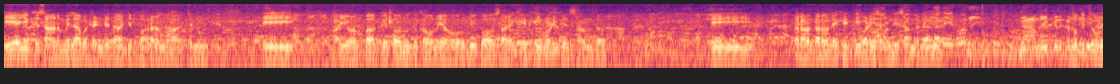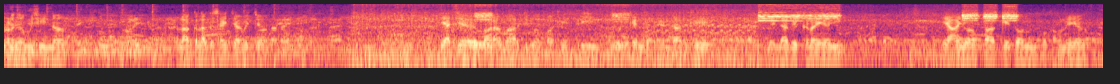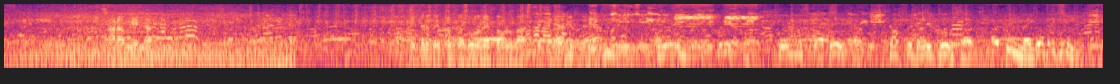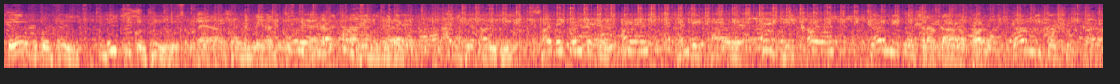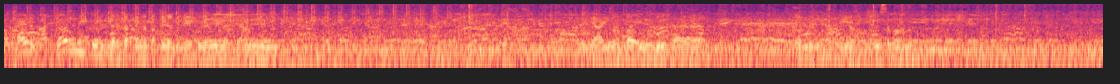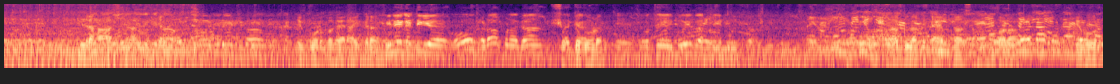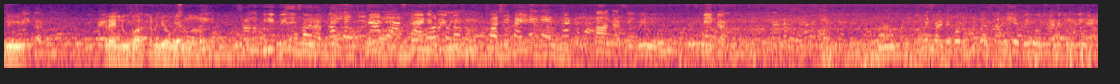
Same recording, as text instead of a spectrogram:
ਇਹ ਹੈ ਜੀ ਕਿਸਾਨ ਮੇਲਾ ਬਠਿੰਡੇ ਦਾ ਅੱਜ 12 ਮਾਰਚ ਨੂੰ। ਤੇ ਆਇਓ ਆਪਾਂ ਅੱਗੇ ਤੁਹਾਨੂੰ ਦਿਖਾਉਨੇ ਆ ਹੋਰ ਵੀ ਬਹੁਤ ਸਾਰੇ ਖੇਤੀਬਾੜੀ ਦੇ ਸੰਦ ਤੇ ਤਰ੍ਹਾਂ ਤਰ੍ਹਾਂ ਦੇ ਖੇਤੀਬਾੜੀ ਸੰਬੰਧੀ ਸੰਦ ਨੇ ਜੀ। ਦੁੱਧ ਚੋਣ ਵਾਲੀਆਂ ਮਸ਼ੀਨਾਂ, ਅਲੱਗ-ਅਲੱਗ ਸਾਈਜ਼ਾਂ ਵਿੱਚ। ਤੇ ਅੱਜ 12 ਮਾਰਚ ਨੂੰ ਆਪਾਂ ਖੇਤਰੀ ਕੇਂਦਰ ਬਠਿੰਡਾ ਵਿਖੇ ਮੇਲਾ ਵੇਖਣ ਆਏ ਆ ਜੀ। ਤੇ ਆਜੋ ਆਪਾਂ ਅੱਗੇ ਤੁਹਾਨੂੰ ਵਿਖਾਉਨੇ ਆ ਸਾਰਾ ਮੇਲਾ। ਇੱਧਰ ਵੇਖੋ ਪਸ਼ੂਆਂ ਦੇ ਪਾਉਣ ਵਾਸਤੇ ਧੜਿਆਰੇ ਵਗੈਰਾ। ਕੱਪ ਡਾਈ ਫਰੂਟ ਅਤੇ ਮੈਂਗੋ ਕੁਲਫੀ ਤੋੜ ਕੁਲਫੀ ਲੀਚੀ ਕੁਲਫੀ ਜੂਸ ਵਗੈਰਾ ਗੰਨੇ ਦਾ ਜੂਸ ਵਗੈਰਾ ਰਸ ਵਗੈਰਾ। ਆਉਂਦੀ ਸਾਡੇ ਕੇਂਦਰ ਤੋਂ ਆਇਆ ਠੰਡੀ ਖਾਓ ਕੁਲਫੀ ਖਾਓ ਗਰਮੀ ਤੋਂ ਦੇ ਫਲ ਗਰਮੀ ਤੋਂ ਛੁਟਕਾਰਾ ਪਾਓ ਗਰਮੀ ਤੋਂ ਇੱਧਰ ਕੱਟੀਆਂ ਕੱਟੀਆਂ ਜਲੇਬੀਆਂ ਵੀ ਮਿਲ ਜਾਣਗੀਆਂ। ਆਇਓ ਆਪਾਂ ਦੂਸਰੀ ਸਾਈਡ ਤੁਹਾਨੂੰ ਦਿਖਾਉਂਦੀਆਂ ਹੋਰ ਵੀ ਸਮਾਨ। ਇੱਧਰ ਹਾਰ ਸ਼ਿੰਗਾਰ ਮੱਝਾਂ ਵਾਸਤੇ ਤੇ ਗੁੜ ਵਗੈਰਾ ਇੱਧਰ। ਕਿਨੇ ਗੱਡੀ ਆ? ਉਹ ਖੜਾ ਆਪਣਾ ਗਾਂ। ਸ਼ੁੱਧ ਗੁੜ। ਉੱਥੇ ਕੋਈ ਵਰਤੀ ਨਹੀਂ। ਅਲੱਗ-ਅਲੱਗ ਟਾਈਪ ਦਾ ਸਮਾਨ ਵਾਲਾ ਤੇ ਹੋਰ ਵੀ ਘਰੇਲੂ ਵਰਤਣਯੋਗ ਸਮਾਨ। ਸਾਨੂੰ 20 20 ਦੀ ਸਾਰਾ ਕੋਈ ਨਹੀਂ ਪਈ ਮੈਂ ਫਾਸੀ ਤਾਂ ਕਰਦੀ ਵੀ 20 ਕਰ ਕਿਉਂਕਿ ਸਾਡੇ ਕੋਲ ਵੀ ਬਸ ਆਹੀ ਹੈ ਕੋਈ ਹੋਰ ਸਾਡੇ ਕੋਲ ਵੀ ਹੈ।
